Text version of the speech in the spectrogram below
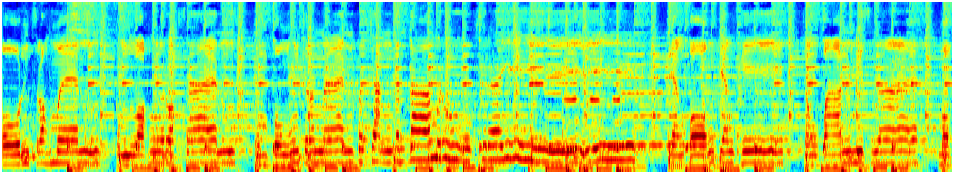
អូនស្រស់មែនកំឡោះរាប់សែនកំពុងច្រណែនប្រច័នកណ្ដាមរូបស្រីទាំងបងទាំងគេចង់បានមានស្នេហ៍មក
